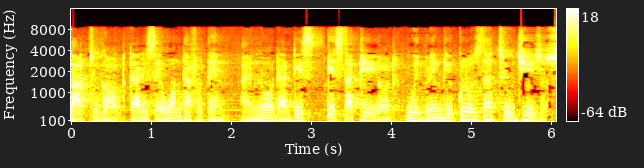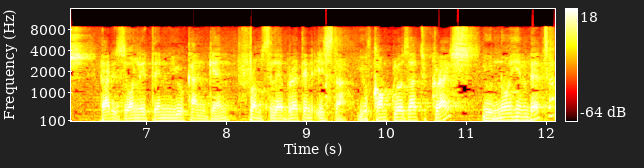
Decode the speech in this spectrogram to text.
back to God. That is a wonderful thing. I know that this Easter period will bring you closer to Jesus. That is the only thing you can gain from celebrating Easter. You come closer to Christ, you know Him better,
